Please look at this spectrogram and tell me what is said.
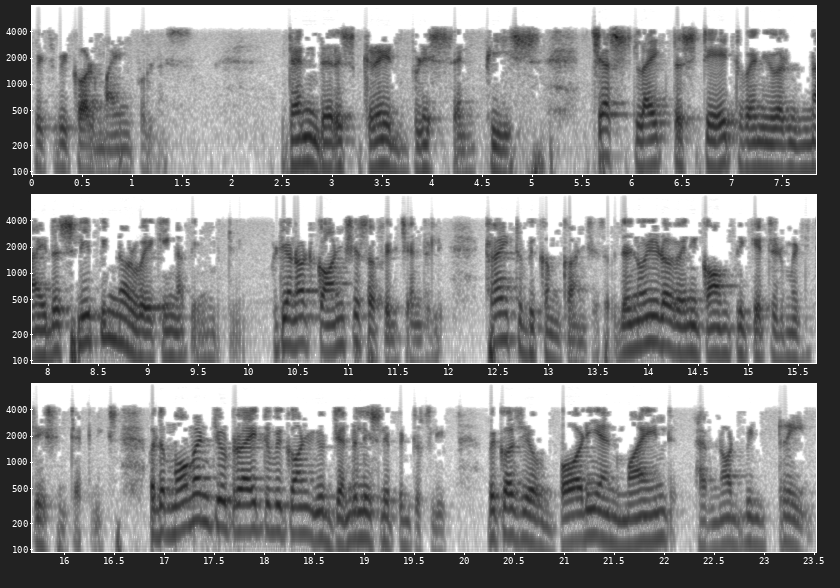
which we call mindfulness. Then there is great bliss and peace, just like the state when you are neither sleeping nor waking up in between. But you're not conscious of it generally. Try to become conscious of it. There's no need of any complicated meditation techniques. But the moment you try to become, you generally slip into sleep because your body and mind have not been trained.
